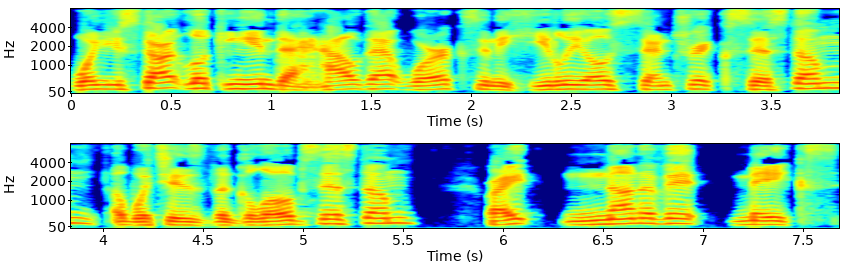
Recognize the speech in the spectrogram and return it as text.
when you start looking into how that works in a heliocentric system, which is the globe system, right? None of it makes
